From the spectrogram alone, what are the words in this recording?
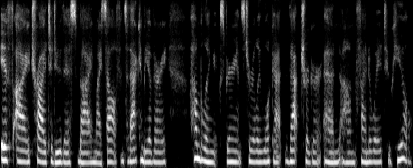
if I try to do this by myself. And so that can be a very humbling experience to really look at that trigger and um, find a way to heal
